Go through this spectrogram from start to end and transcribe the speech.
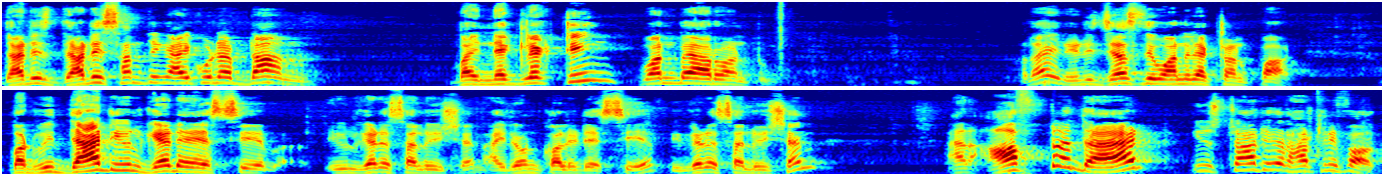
That is, that is something I could have done by neglecting 1 by R12, right? It is just the one electron part. But with that you will get a SCF, you will get a solution. I don't call it SCF, you get a solution. And after that, you start your Hartree Fock.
